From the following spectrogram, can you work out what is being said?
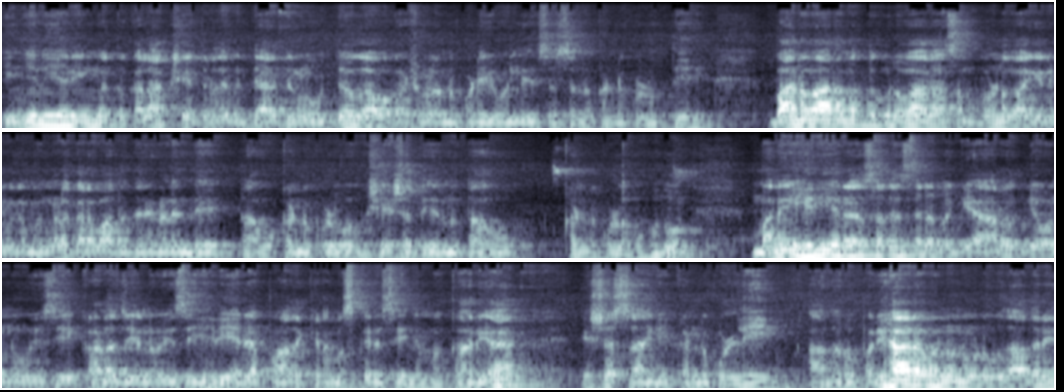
ಇಂಜಿನಿಯರಿಂಗ್ ಮತ್ತು ಕಲಾ ಕ್ಷೇತ್ರದ ವಿದ್ಯಾರ್ಥಿಗಳು ಉದ್ಯೋಗಾವಕಾಶಗಳನ್ನು ಪಡೆಯುವಲ್ಲಿ ಯಶಸ್ಸನ್ನು ಕಂಡುಕೊಳ್ಳುತ್ತೀರಿ. ಭಾನುವಾರ ಮತ್ತು ಗುರುವಾರ ಸಂಪೂರ್ಣವಾಗಿ ನಿಮಗೆ ಮಂಗಳಕರವಾದ ದಿನಗಳೆಂದೇ ತಾವು ಕಂಡುಕೊಳ್ಳುವ ವಿಶೇಷತೆಯನ್ನು ತಾವು ಕಂಡುಕೊಳ್ಳಬಹುದು. ಮನೆ ಹಿರಿಯರ ಸದಸ್ಯರ ಬಗ್ಗೆ ಆರೋಗ್ಯವನ್ನು ವಹಿಸಿ, ಕಾಳಜಿಯನ್ನು ವಹಿಸಿ, ಹಿರಿಯರ ಪಾದಕ್ಕೆ ನಮಸ್ಕರಿಸಿ ನಿಮ್ಮ ಕಾರ್ಯ ಯಶಸ್ಸಾಗಿ ಕಂಡುಕೊಳ್ಳಿ. ಆದರೂ ಪರಿಹಾರವನ್ನು ನೋಡುವುದಾದರೆ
